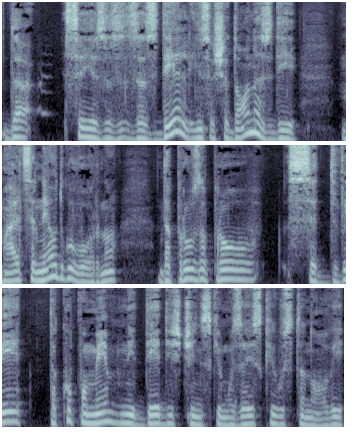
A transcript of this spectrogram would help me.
da se je zazdel in se še danes zdi malce neodgovorno, da pravzaprav se dve tako pomembni dediščinski muzejski ustanovi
